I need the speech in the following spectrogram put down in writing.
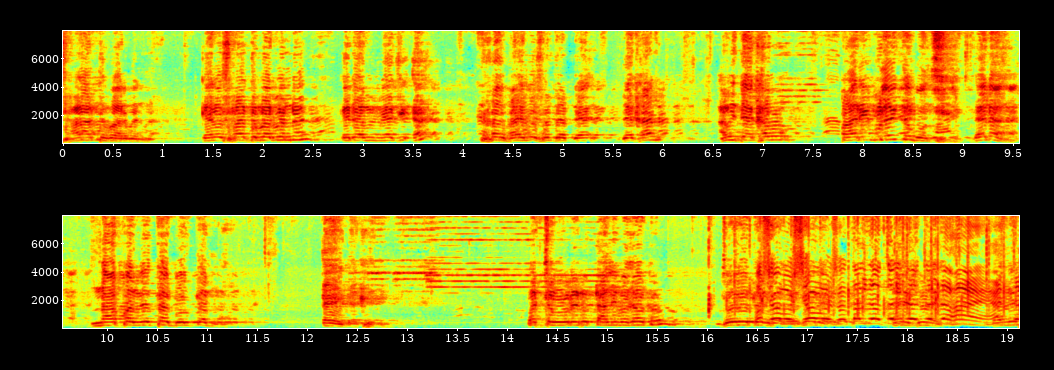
ছাড়াতে পারবেন না। কেন ছাড়াতে পারবেন না? এটা আমি ম্যাজিক হ্যাঁ? ভাই বসে দেখান। আমি দেখাবো, পারি বলেই তো বলছি, তাই না? না পারলে তো বলতাম না। এই দেখে বাচ্চা ওরে তালি বাজাও তো। জোরে তালি বসো, বসো, বসো, তালি দাও, তালি দাও, তালি দাও, হ্যাঁ, একটা।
